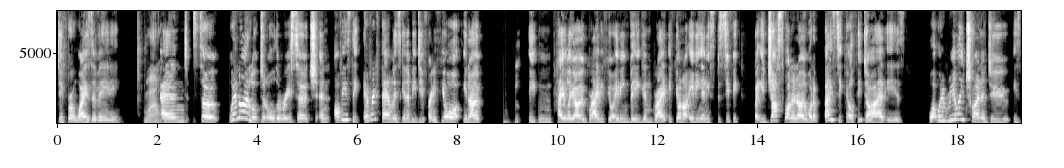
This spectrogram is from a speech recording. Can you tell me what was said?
different ways of eating. Wow. And so when I looked at all the research, and obviously every family is going to be different. If you're, you know, eating paleo, great. If you're eating vegan, great. If you're not eating any specific, but you just want to know what a basic healthy diet is, what we're really trying to do is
